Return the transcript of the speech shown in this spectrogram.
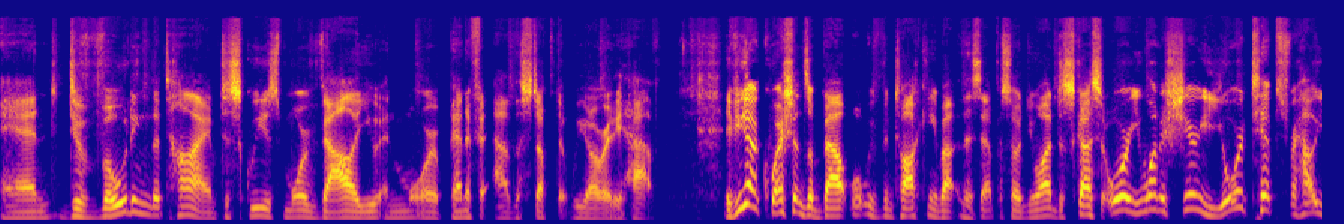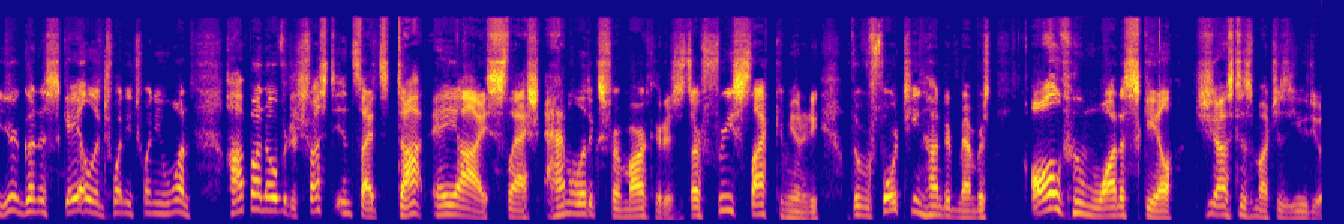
and devoting the time to squeeze more value and more benefit out of the stuff that we already have. If you got questions about what we've been talking about in this episode, you want to discuss it, or you want to share your tips for how you're going to scale in 2021, hop on over to trustinsights.ai slash analytics for marketers. It's our free Slack community with over 1,400 members, all of whom want to scale just as much as you do.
